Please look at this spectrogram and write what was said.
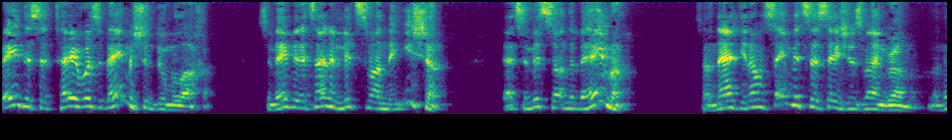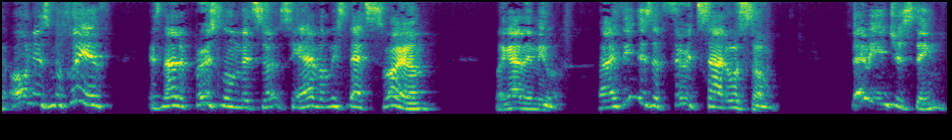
bedus that Torah was the behemoth should do malacha. So maybe that's not a mitzvah on the isha. That's a mitzvah on the behemoth. So in that you don't say mitzvah seishes man grama. The owner is mechuyev is not a personal mitzvah, so you have at least that svarim like Milah. But I think there's a third side also. Very interesting.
